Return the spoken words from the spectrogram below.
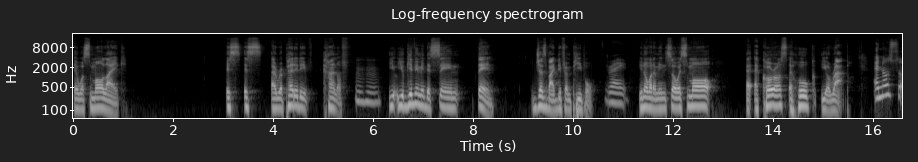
It was more like it's it's a repetitive kind of mm-hmm. you you're giving me the same thing just by different people. right. You know what I mean? So it's more a, a chorus, a hook, your rap. And also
